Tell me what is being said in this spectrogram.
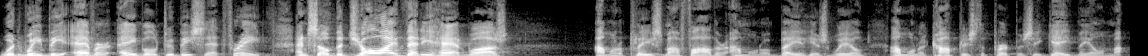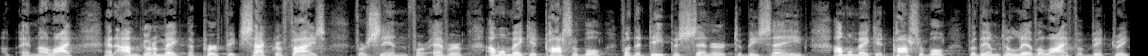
would we be ever able to be set free. And so the joy that he had was I'm going to please my Father. I'm going to obey His will. I'm going to accomplish the purpose He gave me on my, in my life. And I'm going to make the perfect sacrifice for sin forever. I'm going to make it possible for the deepest sinner to be saved. I'm going to make it possible for them to live a life of victory.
